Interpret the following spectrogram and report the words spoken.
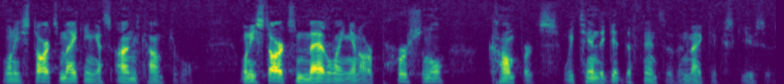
when he starts making us uncomfortable, when he starts meddling in our personal comforts, we tend to get defensive and make excuses.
